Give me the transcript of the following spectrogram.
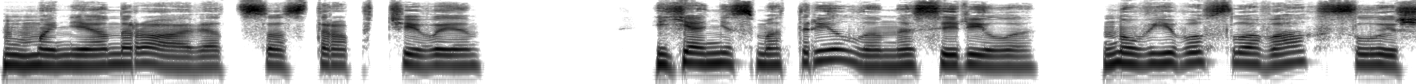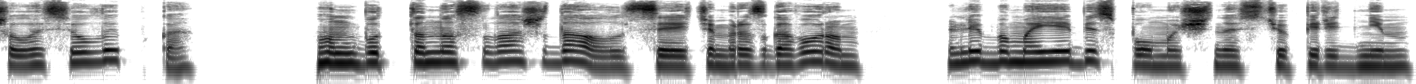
Мне нравятся строптивые. Я не смотрела на Сирила, но в его словах слышалась улыбка. Он будто наслаждался этим разговором, либо моей беспомощностью перед ним.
